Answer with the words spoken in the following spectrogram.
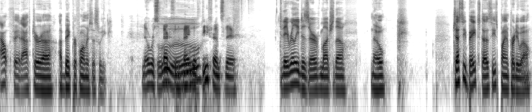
outfit after a, a, big performance this week. No respect Ooh. for the Bengals defense there. Do they really deserve much though? No. Jessie Bates does. He's playing pretty well.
